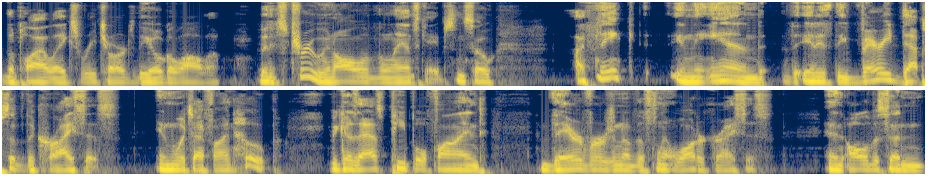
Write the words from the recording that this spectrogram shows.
the playa lakes recharge the Ogallala, but it's true in all of the landscapes. And so, I think in the end, it is the very depths of the crisis in which I find hope because as people find their version of the Flint water crisis, and all of a sudden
